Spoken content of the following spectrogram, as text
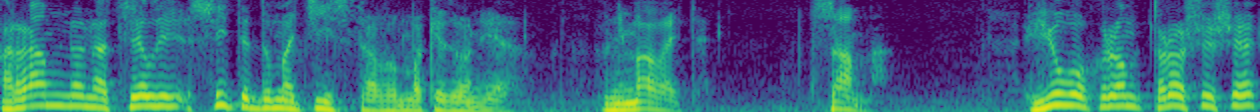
рамно на цели сите домаќинства во Македонија. Внимавајте сама. Југохром трошеше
